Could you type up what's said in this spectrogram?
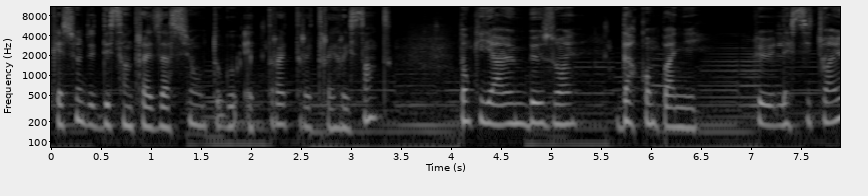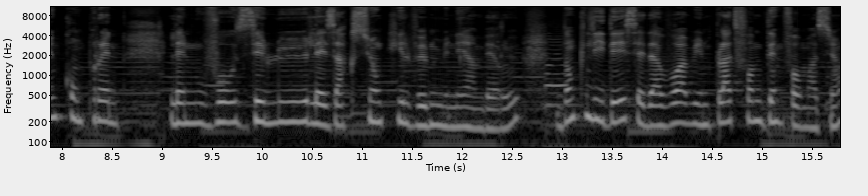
question de décentralisation au Togo est très très très récente. Donc il y a un besoin d'accompagner que les citoyens comprennent les nouveaux élus, les actions qu'ils veulent mener envers eux. Donc l'idée, c'est d'avoir une plateforme d'information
